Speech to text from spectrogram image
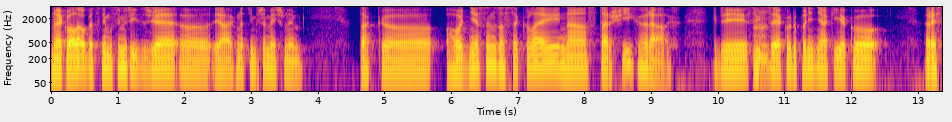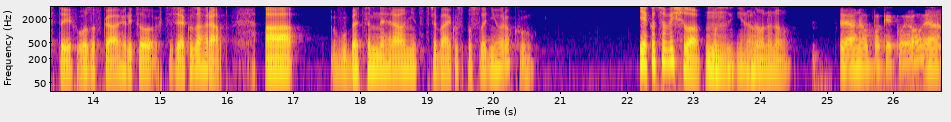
No jako ale obecně musím říct, že uh, já jak nad tím přemýšlím, tak uh, hodně jsem zaseklej na starších hrách, kdy si hmm. chci jako doplnit nějaký jako resty v uvozovkách, hry, co chci si jako zahrát. A vůbec jsem nehrál nic třeba jako z posledního roku. Jako co vyšlo hmm. poslední rok? No, no, no. To já naopak jako jo, já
